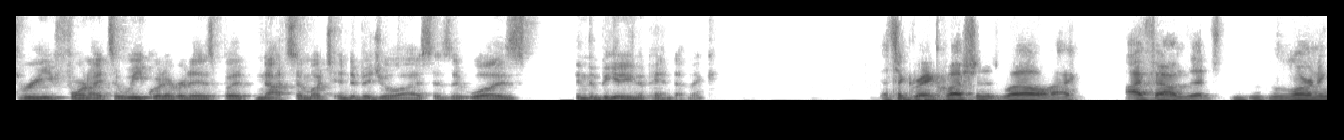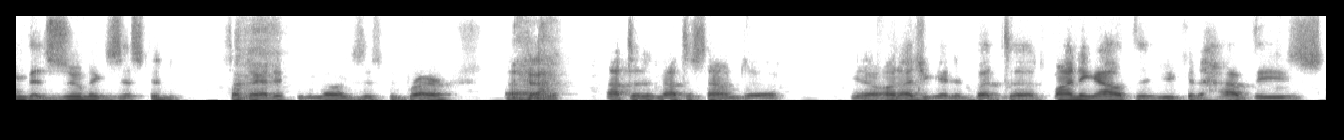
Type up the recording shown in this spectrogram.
three, four nights a week, whatever it is, but not so much individualized as it was in the beginning of the pandemic? That's a great question as well. I, I found that learning that Zoom existed something I didn't even know existed prior. Uh, yeah. Not to not to sound uh, you know uneducated, but uh, finding out that you can have these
